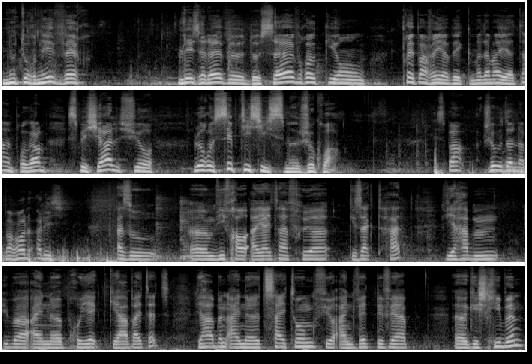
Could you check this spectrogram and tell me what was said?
nous tourner vers les élèves de Sèvres qui ont préparé avec Madame Ayata un programme spécial sur l'euroscepticisme, je crois. N'est-ce pas? Je vous donne la parole, allez-y. Also, ähm, wie Frau Ayata früher gesagt hat, wir haben über ein Projekt gearbeitet. Wir haben eine Zeitung für einen Wettbewerb äh, geschrieben.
